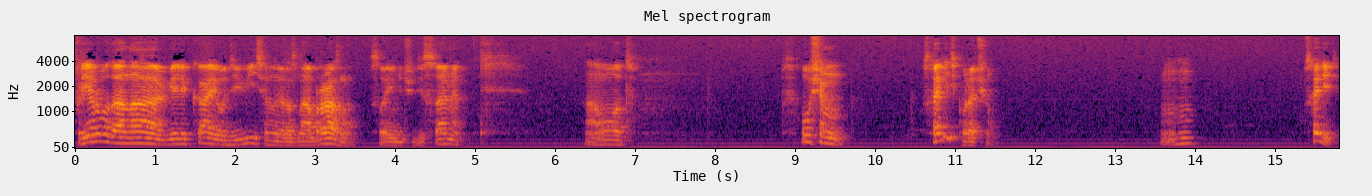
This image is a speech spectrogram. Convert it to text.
Природа, она велика и удивительна, и разнообразна своими чудесами. А вот. В общем, сходите к врачу. Угу. Сходите.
